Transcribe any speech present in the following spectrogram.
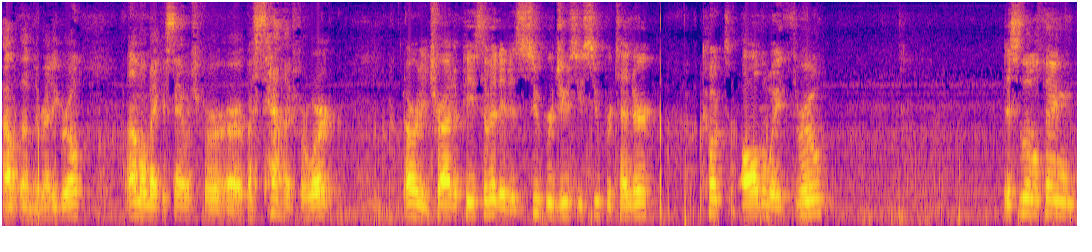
out of the ready grill. I'm gonna make a sandwich for or a salad for work. Already tried a piece of it. It is super juicy, super tender, cooked all the way through. This little thing,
